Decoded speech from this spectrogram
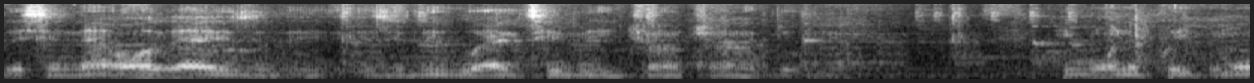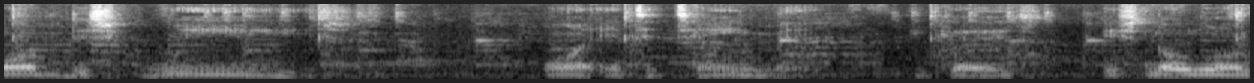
Listen, that all that is is illegal activity Trump trying to do, man. He want to put more of the squeeze on entertainment because it's no longer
